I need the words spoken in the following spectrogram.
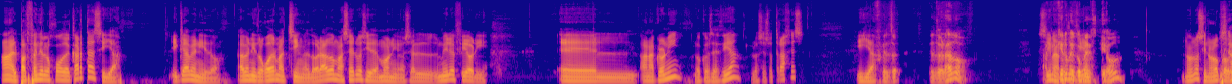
Ah, el Pathfinder, el juego de cartas y ya. ¿Y qué ha venido? Ha venido el Water Machine, el Dorado, más héroes y demonios, el Mille Fiori, el Anacrony, lo que os decía, los esotrajes, y ya. ¿El, Dorado? Sí, me, me convenció. No, no, si no lo probé.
